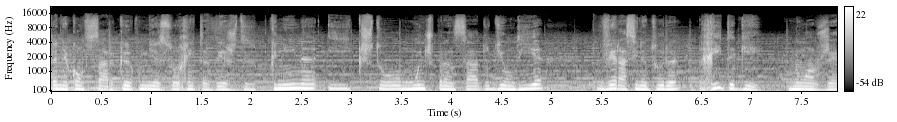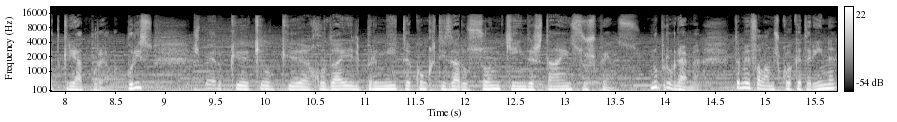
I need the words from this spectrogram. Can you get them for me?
Tenho a confessar que conheço a Rita desde pequenina e que estou muito esperançado de um dia ver a assinatura Rita Gui num objeto criado por ela. Por isso, espero que aquilo que a rodeia lhe permita concretizar o sonho que ainda está em suspenso. No programa, também falamos com a Catarina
